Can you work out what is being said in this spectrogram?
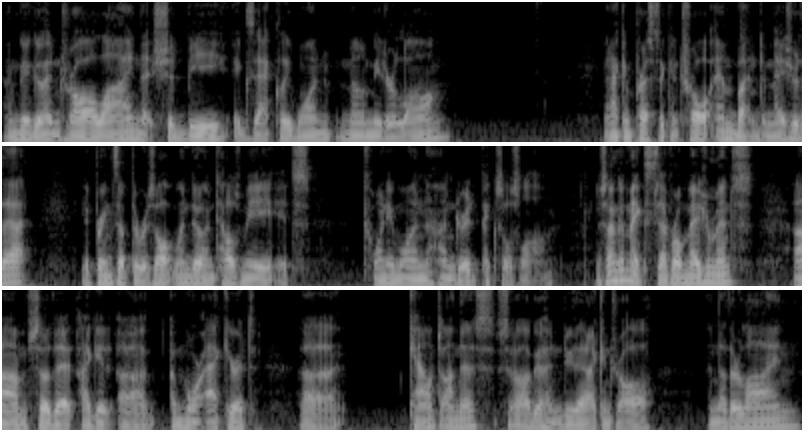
I'm going to go ahead and draw a line that should be exactly one millimeter long. And I can press the Control M button to measure that. It brings up the result window and tells me it's 2100 pixels long. And so I'm going to make several measurements um, so that I get uh, a more accurate uh, count on this. So I'll go ahead and do that. I can draw another line.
